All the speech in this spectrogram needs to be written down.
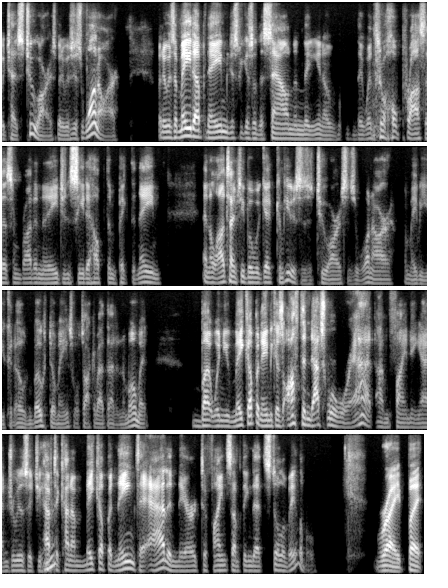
which has two R's, but it was just one R. But it was a made up name just because of the sound. And they, you know, they went through a whole process and brought in an agency to help them pick the name. And a lot of times people would get confused. Is it two R's? Is it one R? Or maybe you could own both domains. We'll talk about that in a moment. But when you make up a name, because often that's where we're at, I'm finding, Andrew, is that you have mm-hmm. to kind of make up a name to add in there to find something that's still available. Right. But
